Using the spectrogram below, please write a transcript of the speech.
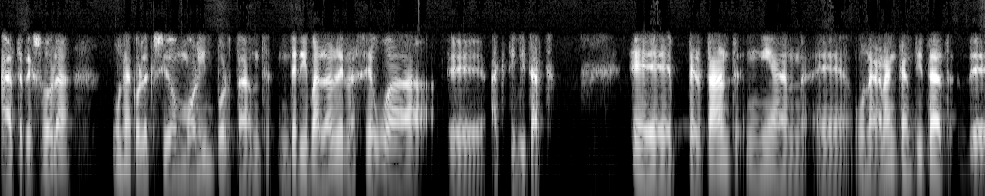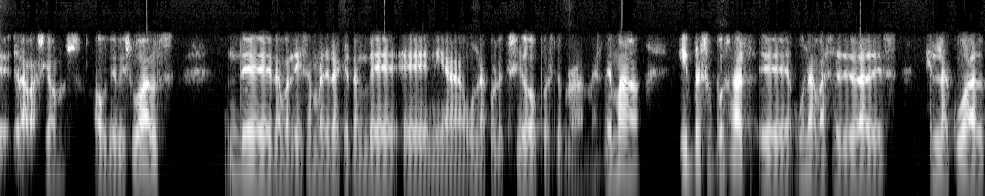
atresora una col·lecció molt important derivada de la seva eh, activitat. Eh, per tant, n'hi ha eh, una gran quantitat de gravacions audiovisuals, de la mateixa manera que també eh, n'hi ha una col·lecció pues, de programes de mà i, per suposat, eh, una base de dades en la qual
